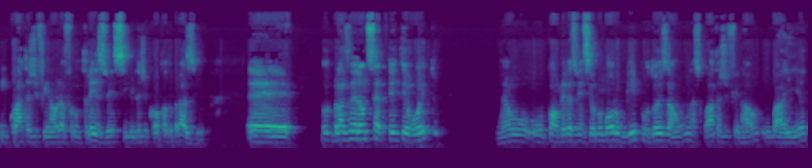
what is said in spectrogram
Em quartas de final, já foram três vezes seguidas de Copa do Brasil. É, Brasileirão de 78, né, o, o, Palmeiras venceu no Morumbi por 2 a 1 nas quartas de final, o Bahia.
